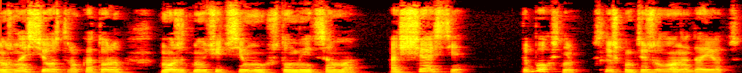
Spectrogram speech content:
Нужна сестрам, которая может научить всему, что умеет сама. А счастье? Да бог с ним, слишком тяжело она дается.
